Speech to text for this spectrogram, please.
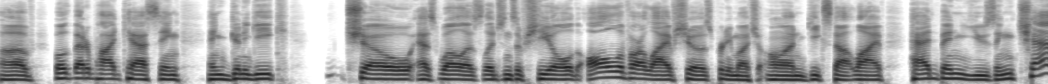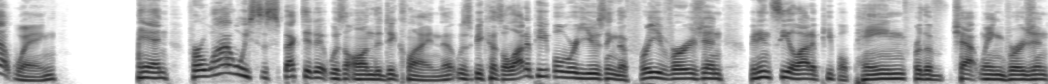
of both Better Podcasting and Gonna Geek, show as well as Legends of S.H.I.E.L.D., all of our live shows pretty much on Geeks.live had been using Chatwing. And for a while, we suspected it was on the decline. That was because a lot of people were using the free version. We didn't see a lot of people paying for the Chatwing version.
